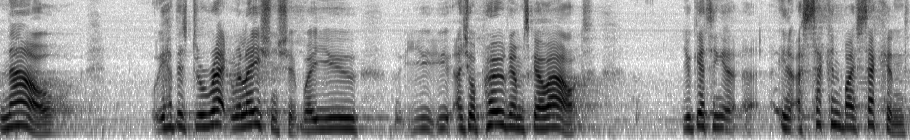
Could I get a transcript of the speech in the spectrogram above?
now, we have this direct relationship where you, you, you, as your programs go out, you're getting a, you know, a second by second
